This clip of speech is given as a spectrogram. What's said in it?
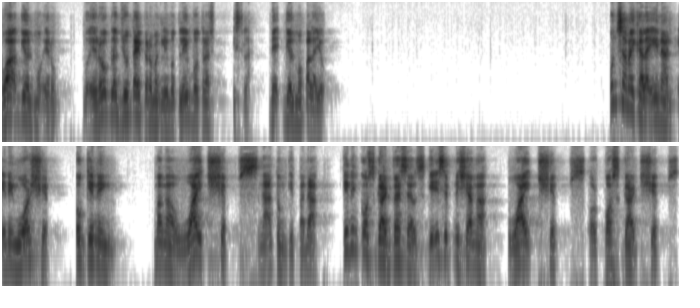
wa gyud mo irog. Mo irog lag jutay pero maglibot-libot ras isla. Di gyud mo palayo. Unsa may kalainan ining warship o kining mga white ships nga atong gipada. Kining Coast Guard vessels, giisip ni siya nga white ships or Coast Guard ships.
